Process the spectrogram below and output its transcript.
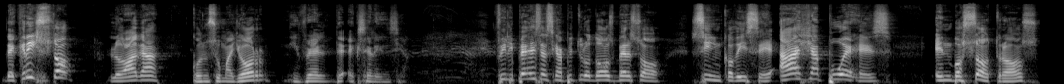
de Cristo, lo haga con su mayor nivel de excelencia. Filipenses capítulo 2, verso 5 dice, haya pues en vosotros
